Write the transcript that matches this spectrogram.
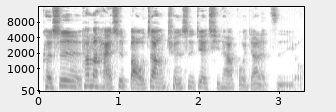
可是他们还是保障全世界其他国家的自由。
